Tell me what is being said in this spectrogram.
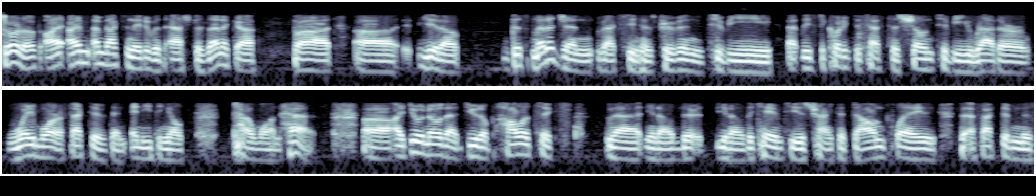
sort of, I, I'm, I'm vaccinated with AstraZeneca, but, uh, you know, this Medigen vaccine has proven to be, at least according to tests, has shown to be rather way more effective than anything else Taiwan has. Uh, I do know that due to politics, that you know you know the KMT is trying to downplay the effectiveness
